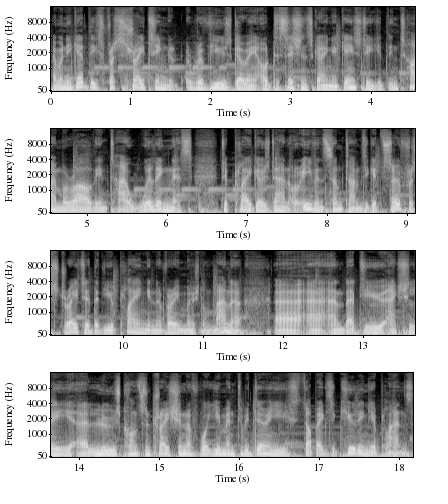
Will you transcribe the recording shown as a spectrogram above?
and when you get these frustrating reviews going or decisions going against you, the entire morale, the entire willingness to play goes down, or even sometimes you get so frustrated that you're playing in a very emotional manner uh, and that you actually uh, lose concentration of what you're meant to be doing. You stop executing your plans.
